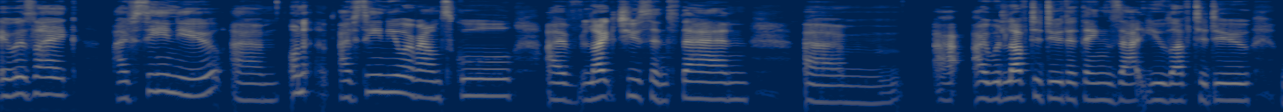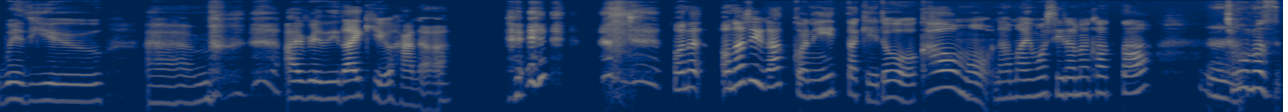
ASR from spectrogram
it was like I've seen you um on I've seen you around school I've liked you since then um I, I would love to do the things that you love to do with you um I really like you Hannah おな同じ学校に行ったけど顔も名前も知らなかった、 うん超まず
